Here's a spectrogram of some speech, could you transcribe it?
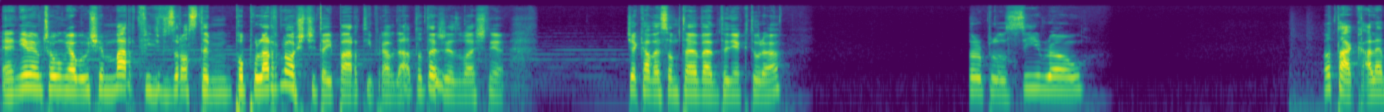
e, nie wiem, czemu miałbym się martwić wzrostem popularności tej partii, prawda? To też jest właśnie... Ciekawe są te eventy niektóre. Surplus Zero. No tak, ale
